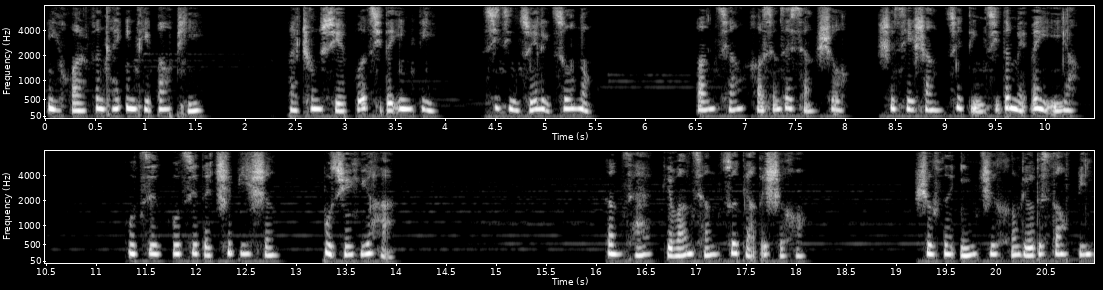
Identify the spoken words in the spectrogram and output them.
一会儿分开阴蒂包皮，把充血勃起的阴蒂吸进嘴里作弄。王强好像在享受。世界上最顶级的美味一样，咕滋咕滋的吃逼声不绝于耳。刚才给王强做屌的时候，淑芬银汁横流的骚逼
